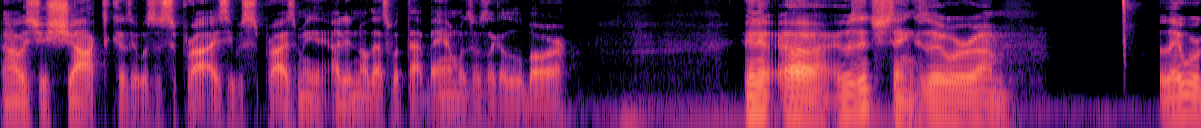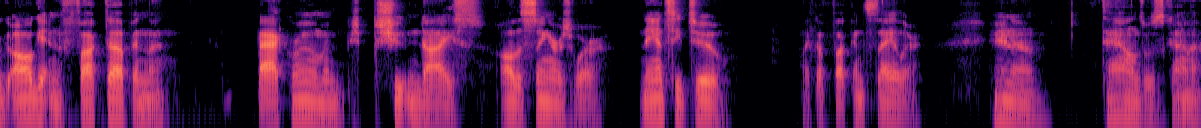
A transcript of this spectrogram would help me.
And I was just shocked because it was a surprise. He was surprised me. I didn't know that's what that band was. It was like a little bar. And it, uh, it was interesting because they were um, they were all getting fucked up in the back room and shooting dice. All the singers were. Nanci too, like a fucking sailor. And uh, Townes was kind of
